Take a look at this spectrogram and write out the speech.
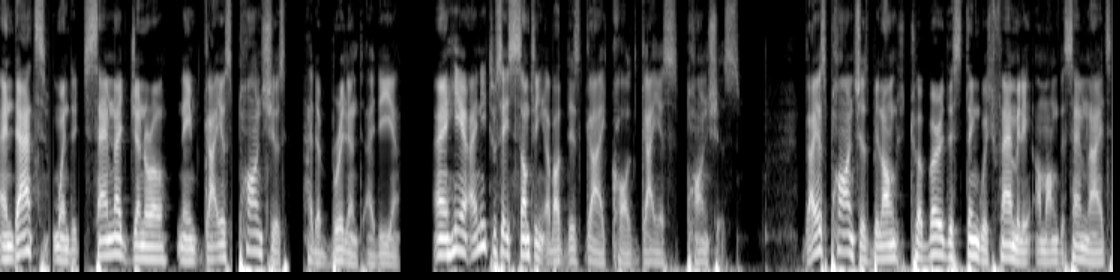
And that's when the Samnite general named Gaius Pontius had a brilliant idea. And here I need to say something about this guy called Gaius Pontius. Gaius Pontius belonged to a very distinguished family among the Samnites,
